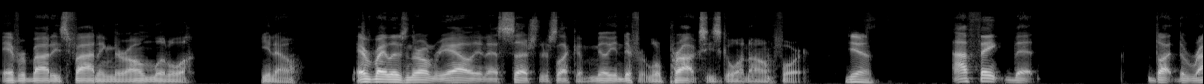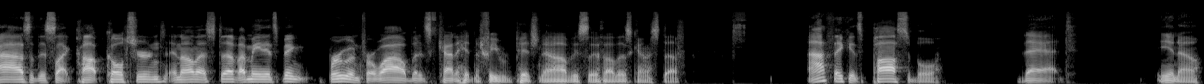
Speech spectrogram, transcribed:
everybody's fighting their own little, you know, everybody lives in their own reality. And as such, there's like a million different little proxies going on for it. Yeah. I think that like the rise of this like cop culture and, and all that stuff. I mean, it's been brewing for a while, but it's kind of hitting a fever pitch now, obviously, with all this kind of stuff. I think it's possible that, you know,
